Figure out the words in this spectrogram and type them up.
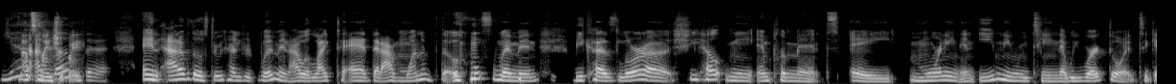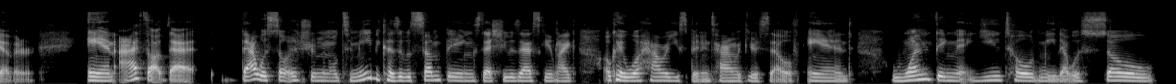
yeah, that's my I joy. That. And out of those 300 women, I would like to add that I'm one of those women because Laura, she helped me implement a morning and evening routine that we worked on together. And I thought that that was so instrumental to me because it was some things that she was asking, like, okay, well, how are you spending time with yourself? And one thing that you told me that was so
